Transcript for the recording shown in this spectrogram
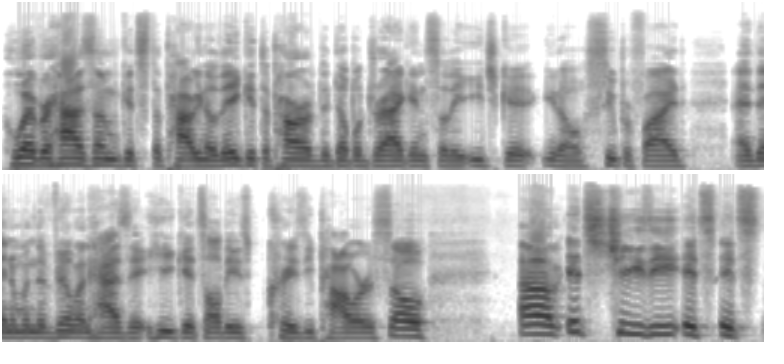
whoever has them gets the power. You know, they get the power of the double dragon, so they each get, you know, superfied. And then when the villain has it, he gets all these crazy powers. So uh, it's cheesy. It's it's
